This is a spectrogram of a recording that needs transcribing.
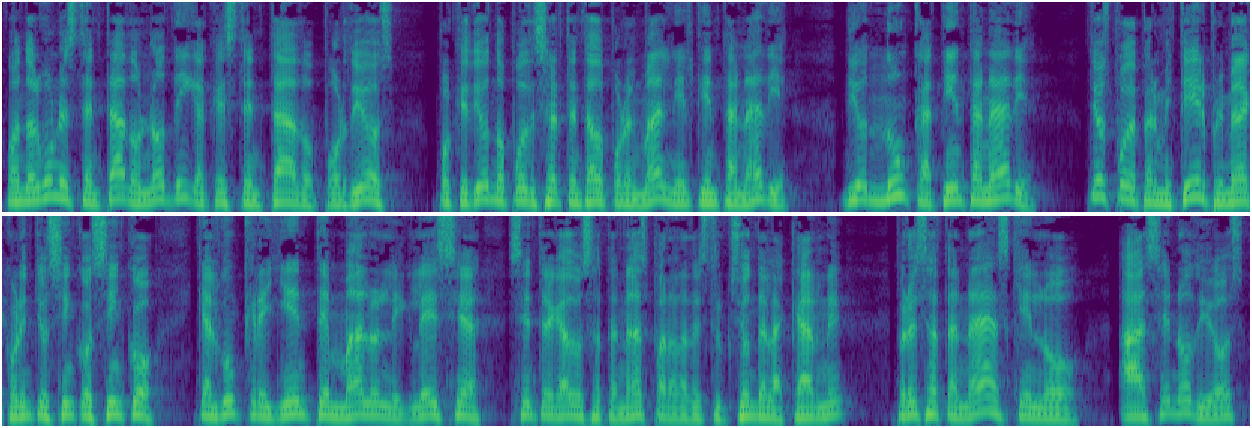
cuando alguno es tentado, no diga que es tentado por Dios, porque Dios no puede ser tentado por el mal, ni él tienta a nadie. Dios nunca tienta a nadie. Dios puede permitir, 1 Corintios 5:5, que algún creyente malo en la iglesia sea entregado a Satanás para la destrucción de la carne, pero es Satanás quien lo hace, no Dios.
